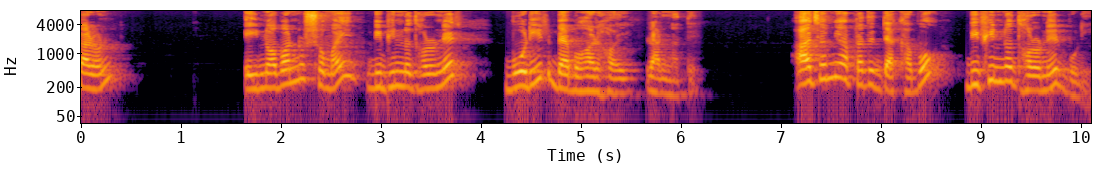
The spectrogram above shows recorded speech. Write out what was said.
কারণ এই নবান্নর সময় বিভিন্ন ধরনের বড়ির ব্যবহার হয় রান্নাতে। আজ আমি আপনাদের দেখাবো বিভিন্ন ধরনের বড়ি।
